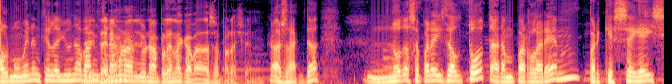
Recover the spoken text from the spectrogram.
el moment en què la lluna va I entrant... Tenim una lluna plena que va desapareixent. Exacte. No desapareix del tot, ara en parlarem, perquè segueix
